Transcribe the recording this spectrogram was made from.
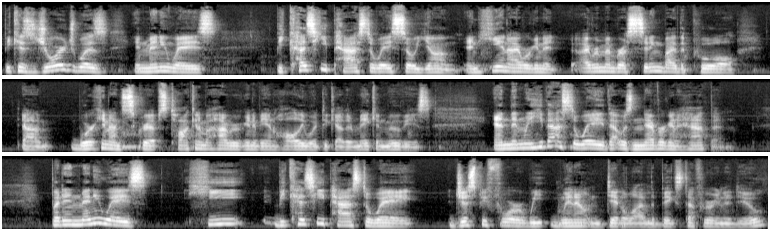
because George was in many ways because he passed away so young, and he and I were gonna. I remember us sitting by the pool, um, working on scripts, talking about how we were to be in Hollywood together, making movies. And then when he passed away, that was never to happen. But in many ways, he because he passed away just before we went out and did a lot of the big stuff we were going to do,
